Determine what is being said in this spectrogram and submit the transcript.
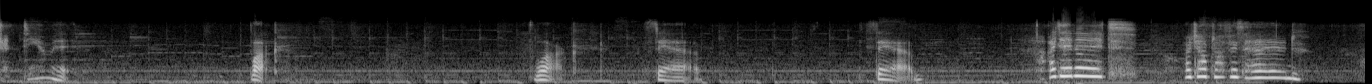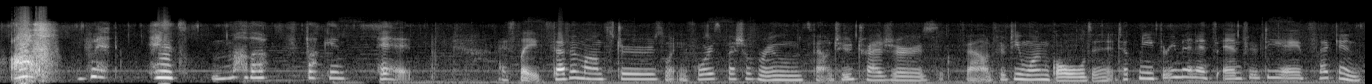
God damn it. Block. Block. Stab. Stab. I did it! I chopped off his head! Off with his motherfucking head! I slayed seven monsters, went in four special rooms, found two treasures, found 51 gold, and it took me 3 minutes and 58 seconds.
